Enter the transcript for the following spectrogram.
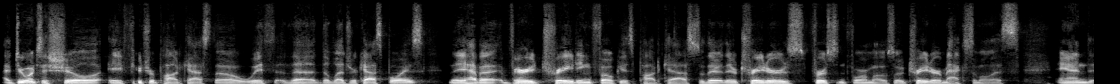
I do want to show a future podcast though with the the Ledgercast boys. They have a very trading focused podcast, so they're they're traders first and foremost, so trader maximalists. And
